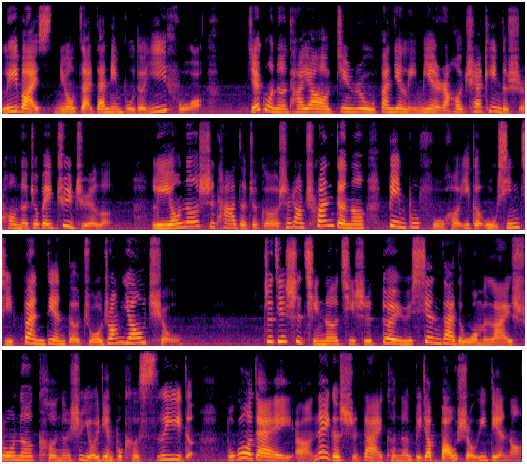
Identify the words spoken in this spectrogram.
Levi's 牛仔丹宁布的衣服。结果呢，他要进入饭店里面，然后 check in 的时候呢，就被拒绝了。理由呢是他的这个身上穿的呢，并不符合一个五星级饭店的着装要求。这件事情呢，其实对于现在的我们来说呢，可能是有一点不可思议的。不过在呃那个时代，可能比较保守一点哦，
